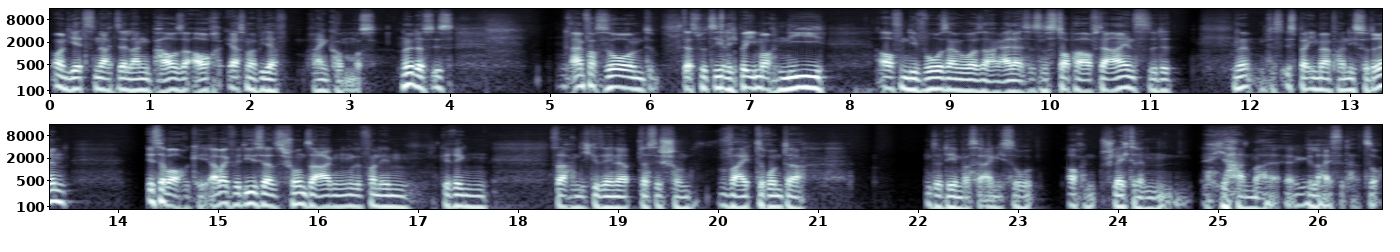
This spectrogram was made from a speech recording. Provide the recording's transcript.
und jetzt nach dieser langen Pause auch erstmal wieder reinkommen muss. Ne, das ist einfach so und das wird sicherlich bei ihm auch nie auf ein Niveau sein, wo wir sagen, Alter, das ist ein Stopper auf der Eins. Das, ne, das ist bei ihm einfach nicht so drin. Ist aber auch okay. Aber ich würde dieses Jahr schon sagen, von den geringen Sachen, die ich gesehen habe, das ist schon weit drunter unter dem, was er eigentlich so auch in schlechteren Jahren mal äh, geleistet hat. So.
